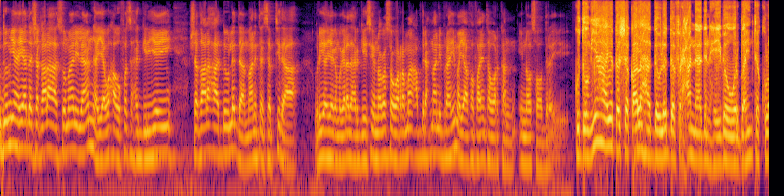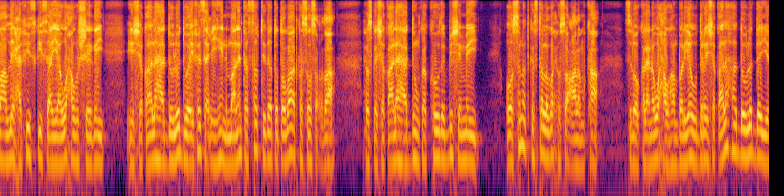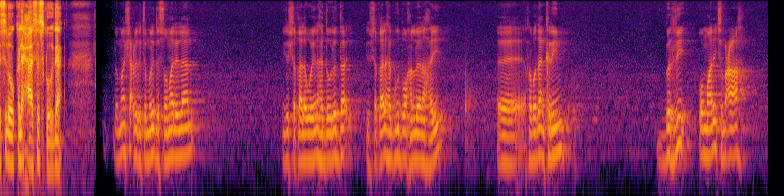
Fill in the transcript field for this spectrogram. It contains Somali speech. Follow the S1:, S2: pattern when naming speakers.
S1: gudoomiyaha hay'adda shaqaalaha somalilan ayaa waxa uu fasaxa geliyey shaqaalaha dowladda maalinta sabtida. Ah wariyahayaga magaalada hargeysa inooga soo warama cabdiraxmaan ibraahim ayaa faahfaahinta warkan inoo soo diray.
S2: Gudoomiyaha hay'adda shaqaalaha dowladda farxaan aadan haybe oo warbaahinta kula hadlay xafiiskiisa ayaa waxa uu sheegay in shaqaalaha dowladdu ay fasax yihiin maalinta sabtida toddobaadka soo socda. Xuska shaqaalaha adduunka kowda bisha mey oo sanad kasta laga xuso caalamka sidoo kalena waxa uu hambalya u diray shaqaalaha dowladda iyo sidoo kale xaasaskooda.
S3: Dhammaan shacbiga jamhuuriyadda somalilan iyo shaqaale weynaha dowladda iyo shaqaalaha guudba waxaan leenahay ramadaan kariim berri oo maalin jimco ah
